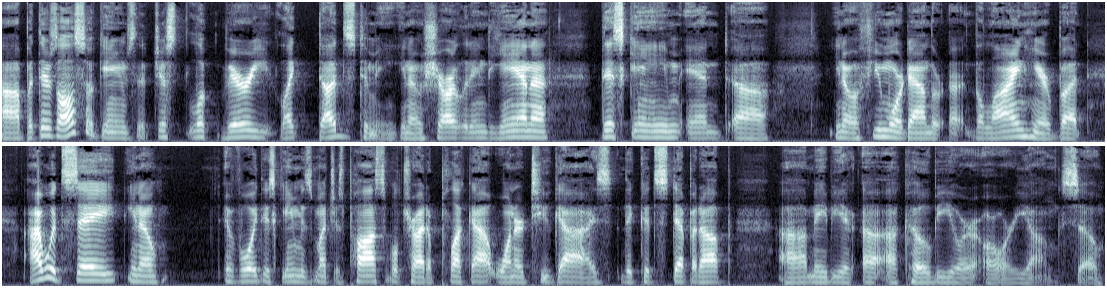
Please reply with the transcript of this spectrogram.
Uh, but there's also games that just look very like duds to me. You know, Charlotte, Indiana, this game, and uh, you know a few more down the uh, the line here. But I would say you know avoid this game as much as possible. Try to pluck out one or two guys that could step it up. Uh, maybe a, a, Coby or or Young. So.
